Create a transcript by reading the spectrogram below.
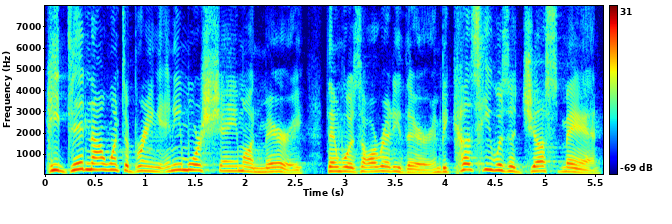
He did not want to bring any more shame on Mary than was already there. And because he was a just man,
